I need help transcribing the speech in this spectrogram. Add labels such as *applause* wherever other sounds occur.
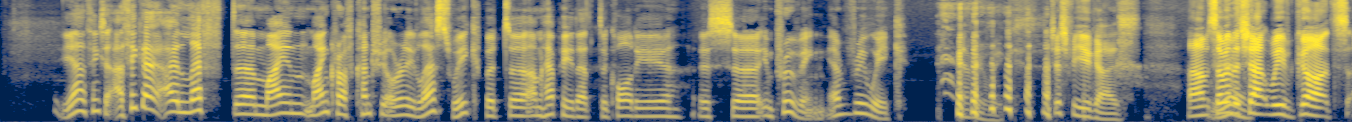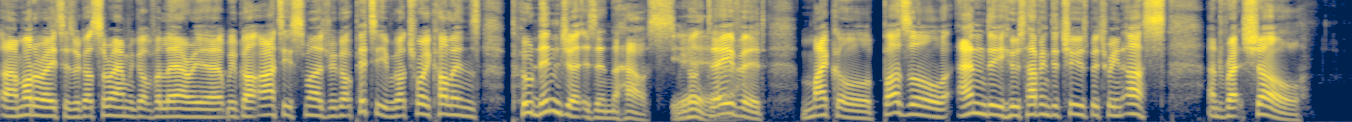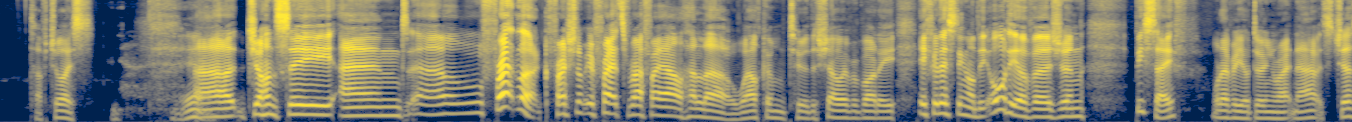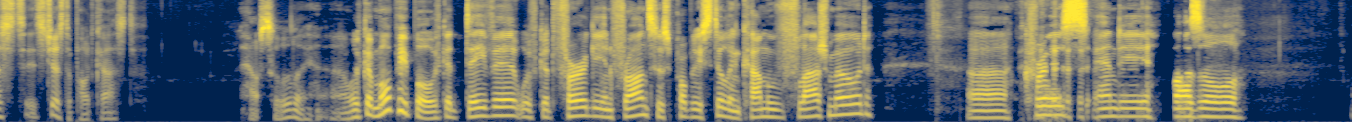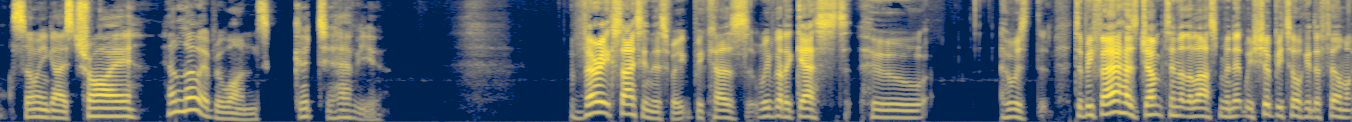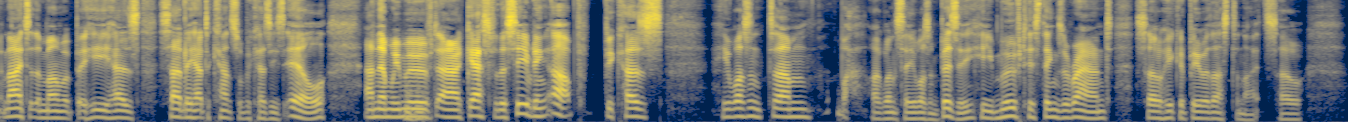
Yeah, I think so. I think I, I left uh, mine Minecraft country already last week, but uh, I'm happy that the quality uh, is uh, improving every week. Every week, *laughs* just for you guys. Um, so in the chat we've got our moderators, we've got Sarang, we've got Valeria, we've got Artie Smudge, we've got Pity, we've got Troy Collins, Poo Ninja is in the house. We've got David, Michael, Buzzle, Andy, who's having to choose between us and Rhett Shull. Tough choice. Yeah. Uh, John C. and uh, Fretlook. Freshen up your frets. Raphael, hello. Welcome to the show, everybody. If you're listening on the audio version, be safe. Whatever you're doing right now, it's just it's just a podcast. Absolutely. Uh, we've got more people. We've got David. We've got Fergie in France, who's probably still in camouflage mode. Uh, Chris, *laughs* Andy, Basil. So many guys. Troy. Hello, everyone. It's good to have you. Very exciting this week because we've got a guest who who was to be fair has jumped in at the last minute. We should be talking to Phil McKnight at the moment, but he has sadly had to cancel because he's ill. And then we moved our guest for this evening up because he wasn't um well, I wouldn't say he wasn't busy. He moved his things around so he could be with us tonight. So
